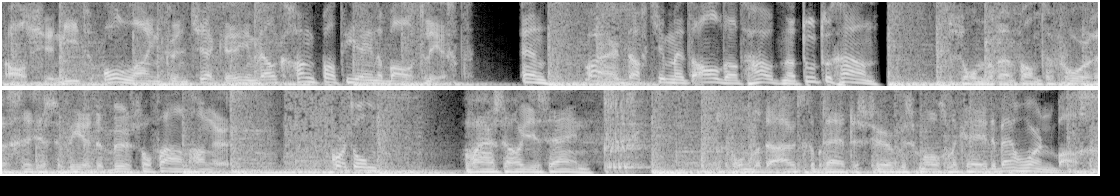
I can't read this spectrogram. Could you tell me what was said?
Als je niet online kunt checken in welk gangpad die ene balk ligt. En waar dacht je met al dat hout naartoe te gaan? Zonder een van tevoren gereserveerde bus of aanhanger. Kortom, waar zou je zijn? Zonder de uitgebreide servicemogelijkheden bij Hornbach.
